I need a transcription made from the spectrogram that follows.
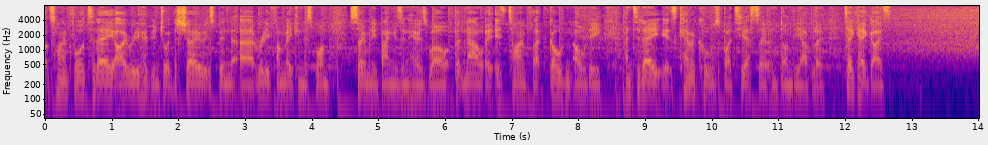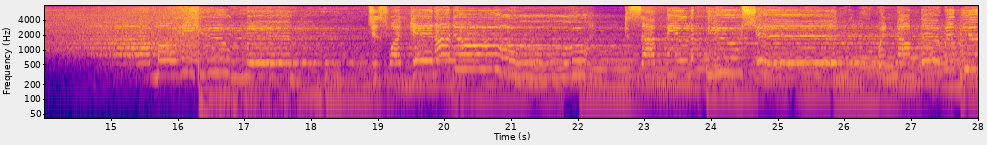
got time for today. I really hope you enjoyed the show. It's been uh, really fun making this one. So many bangers in here as well. But now it is time for that golden oldie. And today it's Chemicals by Tiesto and Don Diablo. Take care, guys. I'm only human. Just what can I do? Cause I feel the fusion when I'm there with you.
